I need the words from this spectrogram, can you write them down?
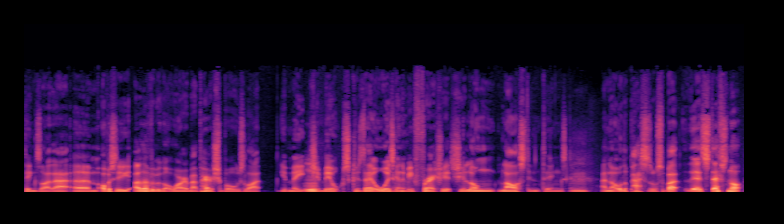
things like that. Um, obviously, I don't think we've got to worry about perishables like your meats, Mm. your milks, because they're always going to be fresh. It's your long lasting things, Mm. and like, all the pastas also. But yeah, Steph's not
